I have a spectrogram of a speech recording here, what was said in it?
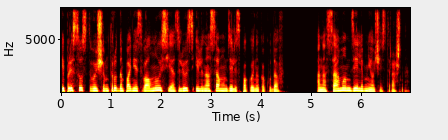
и присутствующим трудно понять, волнуюсь я, злюсь или на самом деле спокойно, как удав. А на самом деле мне очень страшно.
